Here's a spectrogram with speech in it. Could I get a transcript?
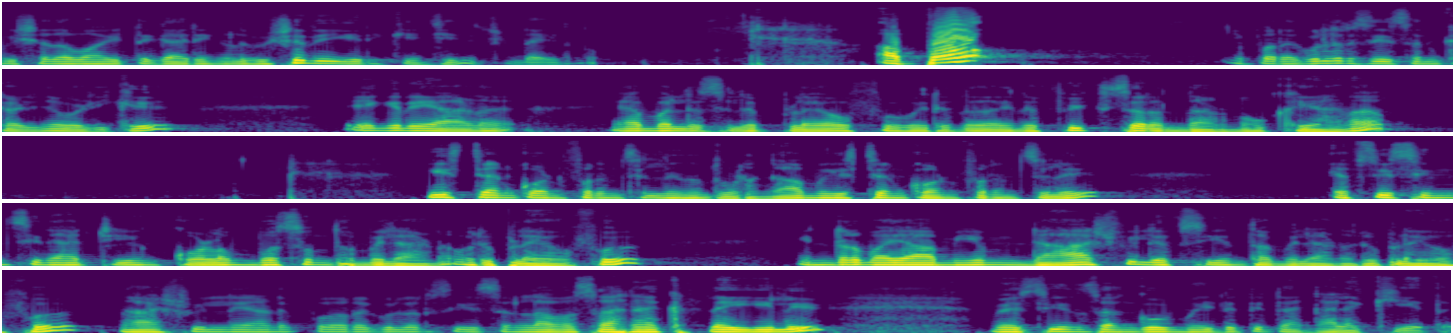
വിശദമായിട്ട് കാര്യങ്ങൾ വിശദീകരിക്കുകയും ചെയ്തിട്ടുണ്ടായിരുന്നു. അപ്പോൾ ഇപ്പോൾ റെഗുലർ സീസൺ കഴിഞ്ഞ വഴിക്ക് എങ്ങനെയാണ് എം എൽ എസിലെ പ്ലേ ഓഫ് വരുന്നത്? അതിന്റെ ഫിക്സർ എന്താണ്? നോക്കുകയാണ്. ഈസ്റ്റേൺ കോൺഫറൻസിൽ നിന്ന് തുടങ്ങാം. ഈസ്റ്റേൺ കോൺഫറൻസിൽ എഫ് സി സിൻസിനാറ്റിയും കൊളംബസും തമ്മിലാണ് ഒരു പ്ലേ ഓഫ് ഇന്റർ മയാമിയും നാഷ്വിൽ എഫ് സിയും തമ്മിലാണ് ഒരു പ്ലേ ഓഫ് നാഷ്വിലിനെയാണ് ഇപ്പോൾ റെഗുലർ സീസണിൽ അവസാന കളിയിൽ മെസ്സിയും സംഘവും എടുത്തിട്ട് അങ്ങ് അലക്കിയത്.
